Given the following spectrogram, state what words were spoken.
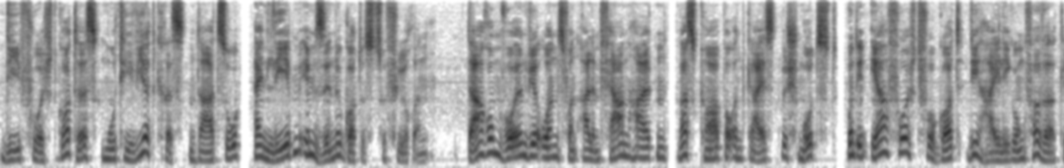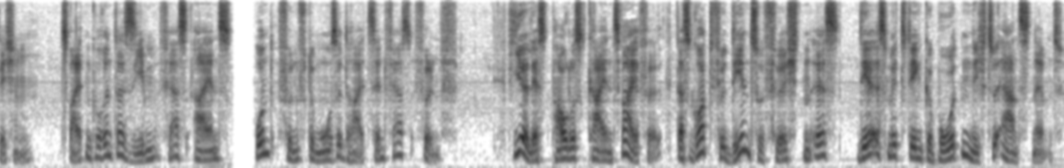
Die Furcht Gottes motiviert Christen dazu, ein Leben im Sinne Gottes zu führen. Darum wollen wir uns von allem fernhalten, was Körper und Geist beschmutzt, und in Ehrfurcht vor Gott die Heiligung verwirklichen. 2. Korinther 7, Vers 1 und 5. Mose 13, Vers 5. Hier lässt Paulus keinen Zweifel, dass Gott für den zu fürchten ist, der es mit den Geboten nicht zu so ernst nimmt.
